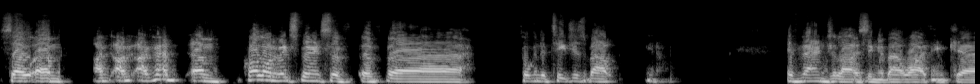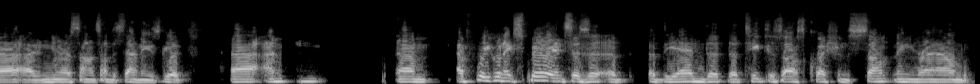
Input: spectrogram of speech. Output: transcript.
So um, I've, I've had um, quite a lot of experience of, of uh, talking to teachers about, you know, evangelizing about why I think uh, neuroscience understanding is good. Uh, and um, a frequent experience is at, at the end that the teachers ask questions, something around,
